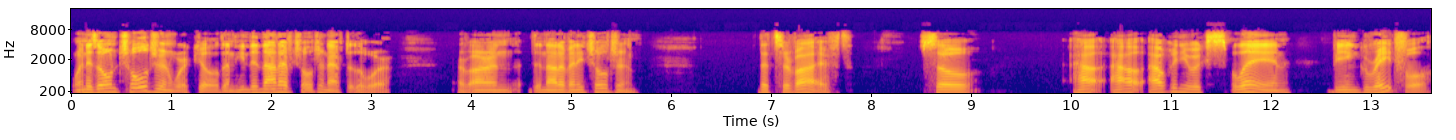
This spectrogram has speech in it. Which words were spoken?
when his own children were killed, and he did not have children after the war? Rav Aaron did not have any children that survived. So how how how can you explain being grateful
